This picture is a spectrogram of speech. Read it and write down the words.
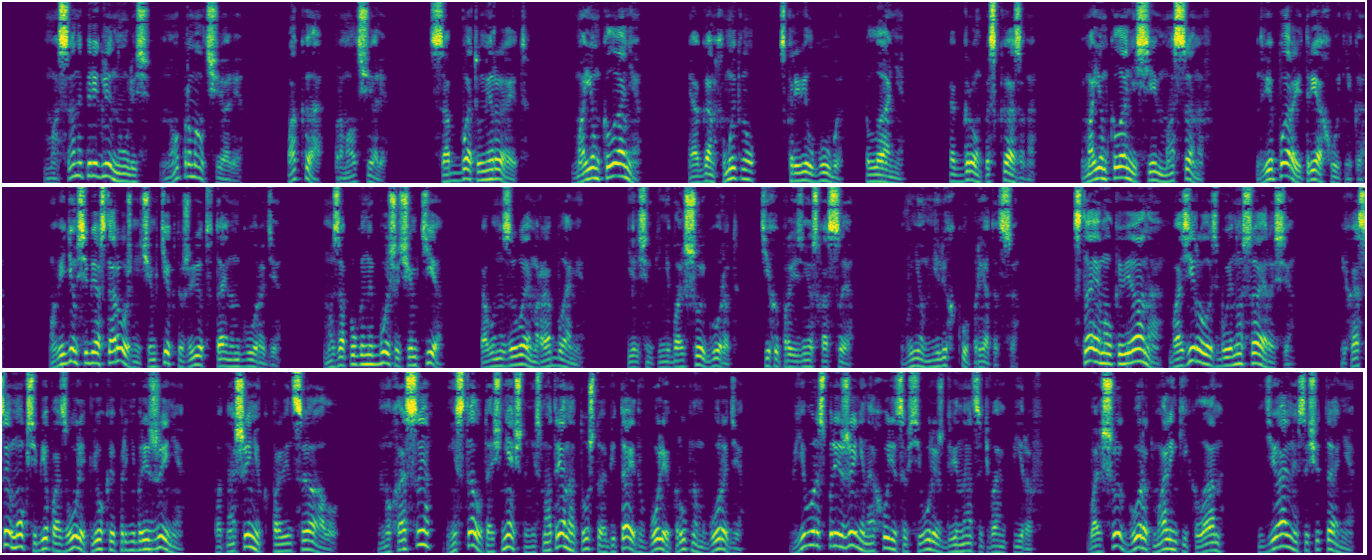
Масаны переглянулись, но промолчали. Пока промолчали. Саббат умирает. В моем клане... Иоганн хмыкнул, скривил губы. Клане. Как громко сказано. В моем клане семь масанов. Две пары и три охотника. Мы ведем себя осторожнее, чем те, кто живет в тайном городе. Мы запуганы больше, чем те, кого называем рабами. Хельсинки небольшой город, тихо произнес Хосе. В нем нелегко прятаться. Стая Малковиана базировалась в Буэнос-Айресе, и Хосе мог себе позволить легкое пренебрежение по отношению к провинциалу. Но Хосе не стал уточнять, что, несмотря на то, что обитает в более крупном городе, в его распоряжении находится всего лишь 12 вампиров. Большой город, маленький клан – идеальное сочетание.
